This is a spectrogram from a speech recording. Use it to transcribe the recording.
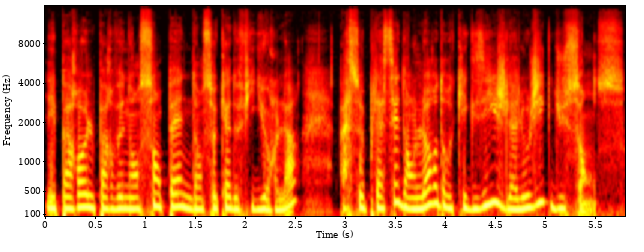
les paroles parvenant sans peine dans ce cas de figure-là à se placer dans l'ordre qu'exige la logique du sens.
